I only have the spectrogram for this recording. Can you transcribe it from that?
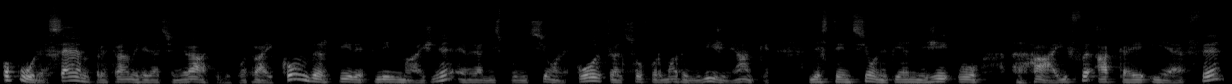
oppure sempre tramite le azioni rapide potrai convertire l'immagine e avrai a disposizione oltre al suo formato di origine anche l'estensione PNG o HEIF, HEIF,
